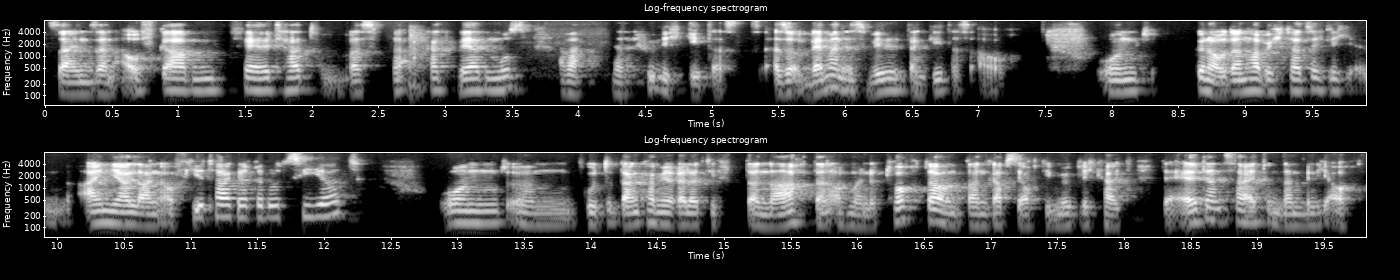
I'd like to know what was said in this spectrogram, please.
sein, sein Aufgabenfeld hat, was verackert werden muss. Aber natürlich geht das. Also wenn man es will, dann geht das auch. Und genau, dann habe ich tatsächlich ein Jahr lang auf vier Tage reduziert. Und ähm, gut, dann kam ja relativ danach dann auch meine Tochter und dann gab es ja auch die Möglichkeit der Elternzeit und dann bin ich auch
